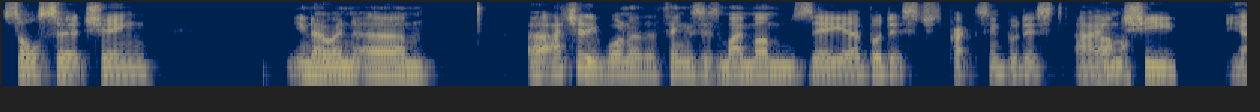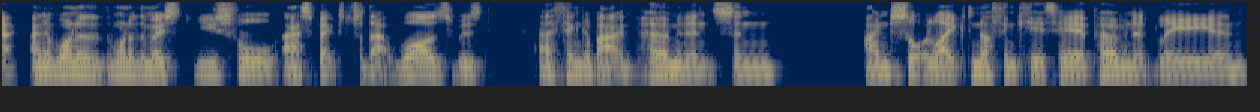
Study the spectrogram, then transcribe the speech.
soul searching. You know, and um, uh, actually, one of the things is my mum's a uh, Buddhist, she's practicing Buddhist, and Oh. she, yeah, and one of the, one of the most useful aspects to that was was a thing about impermanence and and sort of like nothing is here permanently, and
